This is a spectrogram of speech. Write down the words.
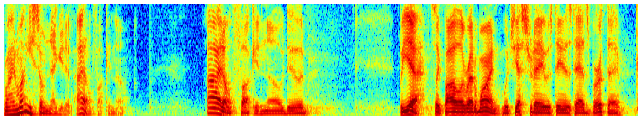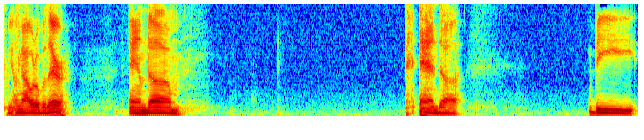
Ryan, why are you so negative? I don't fucking know. I don't fucking know, dude. But yeah, it's like bottle of red wine, which yesterday was Dana's dad's birthday. We hung out over there. And um and uh the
